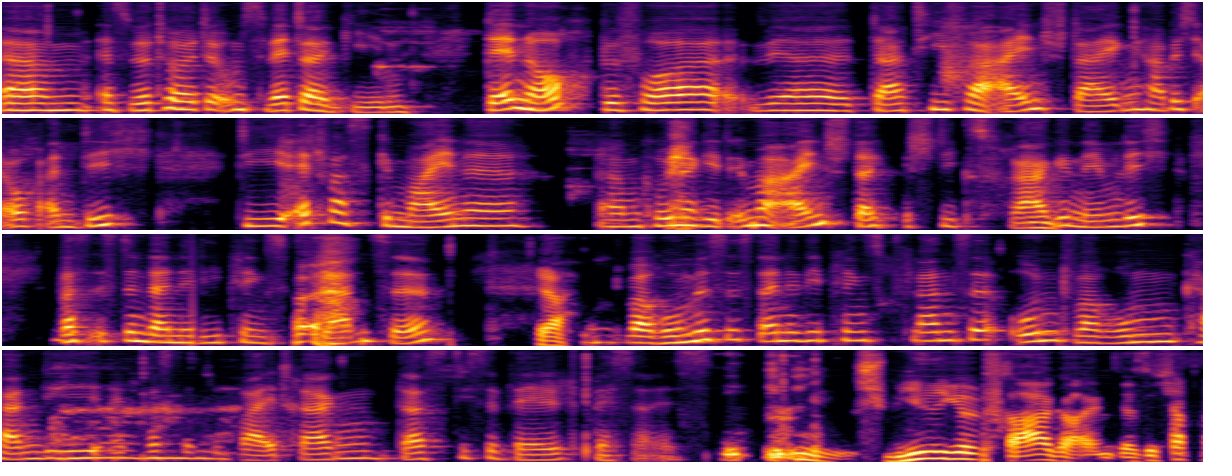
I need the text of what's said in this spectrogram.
Ähm, es wird heute ums Wetter gehen. Dennoch, bevor wir da tiefer einsteigen, habe ich auch an dich die etwas gemeine ähm, Grüner geht immer Einstiegsfrage, mhm. nämlich, was ist denn deine Lieblingspflanze? Ja. Und warum ist es deine Lieblingspflanze? Und warum kann die ah. etwas dazu beitragen, dass diese Welt besser ist? Schwierige Frage eigentlich. Also ich habe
